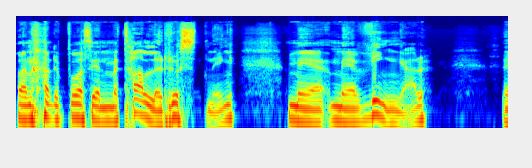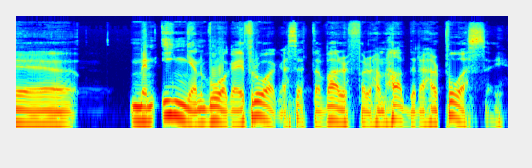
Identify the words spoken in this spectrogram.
Och han hade på sig en metallrustning med, med vingar. Eh, men ingen vågade ifrågasätta varför han hade det här på sig.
